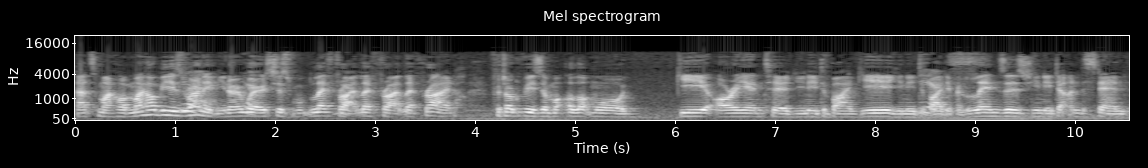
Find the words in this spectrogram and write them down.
That's my hobby. My hobby is Yeah, running, you know, where it's just left, right, left, right, left, right. Photography is a, a lot more gear oriented. You need to buy gear, you need to buy different lenses, you need to understand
